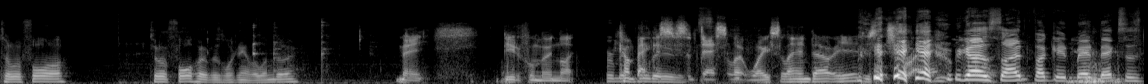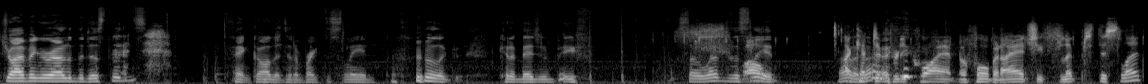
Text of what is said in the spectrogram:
Two or four. Two or four Hoover's looking out the window. Me, beautiful moonlight. Come back, it's just a desolate wasteland out here. Just yeah, we got outside. Fucking Mad Max is driving around in the distance. Thank God that didn't break the sled. Look, can imagine beef. So what happened to the Well, sled? I kept know. it pretty quiet before, but I actually flipped the sled.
